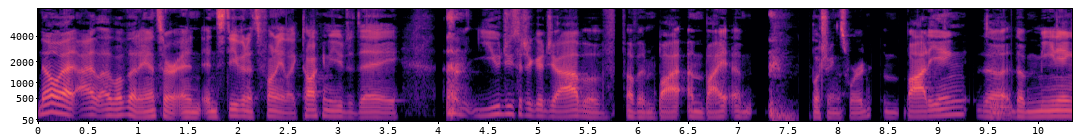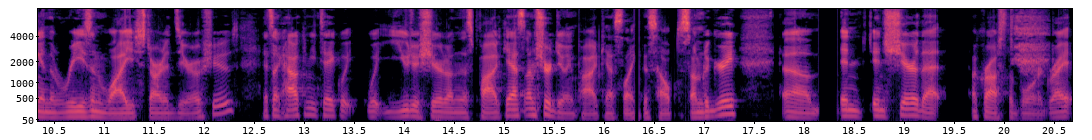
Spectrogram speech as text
No, I, I love that answer. And and Steven, it's funny, like talking to you today, you do such a good job of of embi- embi- um, butchering this word, embodying the Mhm. the meaning and the reason why you started Xero Shoes. It's like how can you take what what you just shared on this podcast? I'm sure doing podcasts like this helped to some degree, um, and and share that across the board, right?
